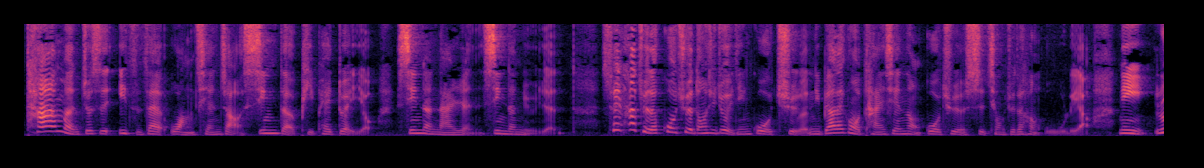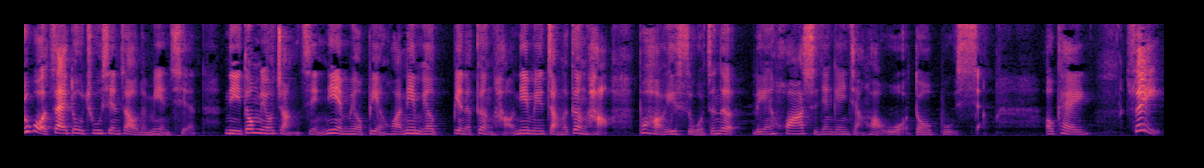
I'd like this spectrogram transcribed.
他们就是一直在往前找新的匹配队友，新的男人，新的女人。所以他觉得过去的东西就已经过去了，你不要再跟我谈一些那种过去的事情，我觉得很无聊。你如果再度出现在我的面前，你都没有长进，你也没有变化，你也没有变得更好，你也没有长得更好。不好意思，我真的连花时间跟你讲话我都不想。OK，所以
